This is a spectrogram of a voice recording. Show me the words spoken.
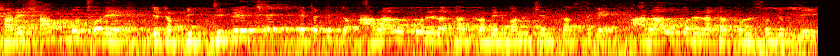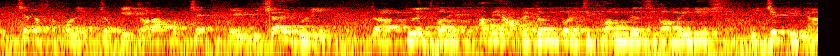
সাড়ে সাত বছরে যেটা বৃদ্ধি পেয়েছে, এটা কিন্তু আড়াল করে রাখা গ্রামের মানুষের কাছ থেকে আড়াল করে রাখার কোনো সুযোগ নেই। সেটা সকলের চোখেই ধরা পড়ছে। এই বিষয়গুলি তুলে ধরে আমি আবেদন করেছি, কংগ্রেস কমিউনিস্ট, বিজেপি না।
